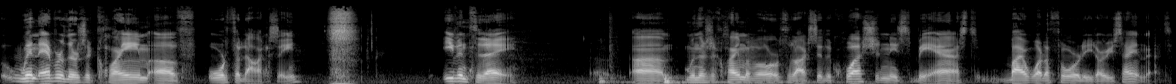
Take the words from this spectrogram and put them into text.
whenever there's a claim of orthodoxy, even today, um, when there's a claim of orthodoxy, the question needs to be asked: By what authority are you saying that?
